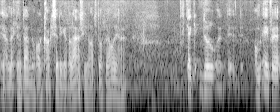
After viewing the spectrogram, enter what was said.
ja, inderdaad nogal een krankzinnige relatie was, dat wel, ja. Kijk, om even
